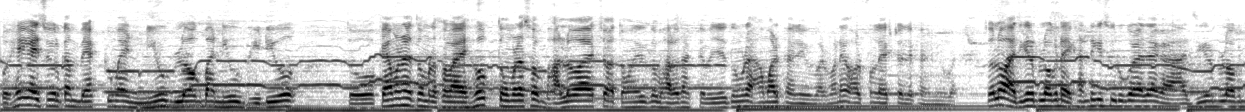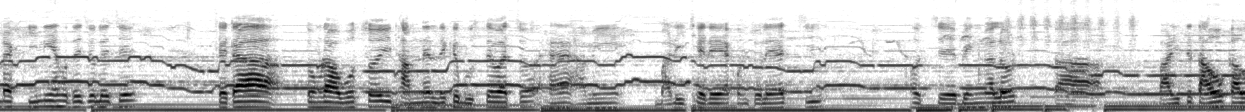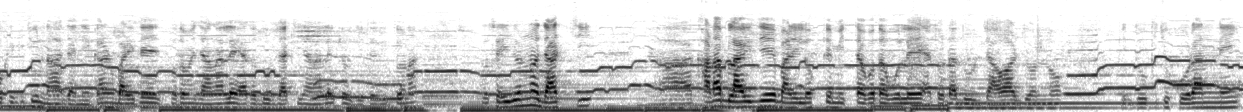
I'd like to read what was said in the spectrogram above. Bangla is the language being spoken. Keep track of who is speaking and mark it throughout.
Speaker 1: তো hey guys welcome back to my new blog বা নিউ ভিডিও তো, কেমন হয় তোমরা সবাই? আই হোপ তোমরা সব ভালো আছো আর তোমাদের তো ভালো থাকতে হবে, যেহেতু তোমরা আমার ফ্যামিলি মেম্বার মানে অর্ফন লাইফস্টাইলের ফ্যামিলি মেম্বার চলো, আজকের ব্লগটা এখান থেকে শুরু করা যাক। আর আজকের ব্লগটা কী নিয়ে হতে চলেছে, সেটা তোমরা অবশ্যই থামনেল দেখে বুঝতে পারছ। হ্যাঁ আমি বাড়ি ছেড়ে এখন চলে যাচ্ছি, হচ্ছে বেঙ্গালোর তা, বাড়িতে তাও কাউকে কিছু না জানিয়ে, কারণ বাড়িতে প্রথমে জানালে, এত দূর যাচ্ছি জানালে কেউ যেতে দিত না। তো সেই জন্য যাচ্ছি। খারাপ লাগছে বাড়ির লোককে মিথ্যা কথা বলে এতটা দূর যাওয়ার জন্য। কিন্তু কিছু করার নেই।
